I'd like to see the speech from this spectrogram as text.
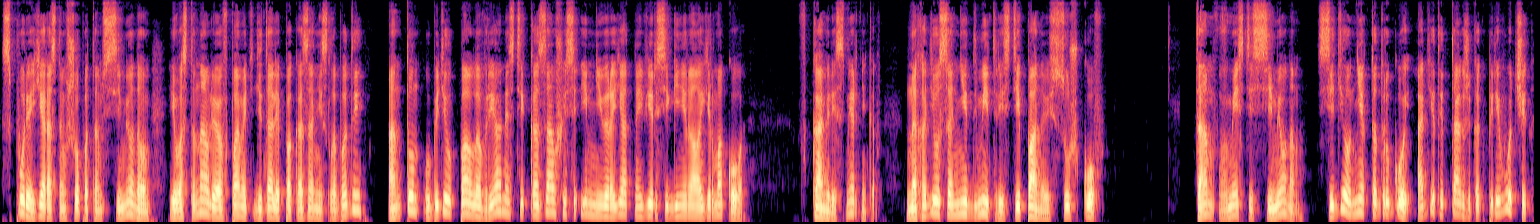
споря яростным шепотом с Семеновым и восстанавливая в память детали показаний Слободы, Антон убедил Павла в реальности казавшейся им невероятной версии генерала Ермакова. В камере смертников находился не Дмитрий Степанович Сушков. Там вместе с Семеном сидел некто другой, одетый так же, как переводчик,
